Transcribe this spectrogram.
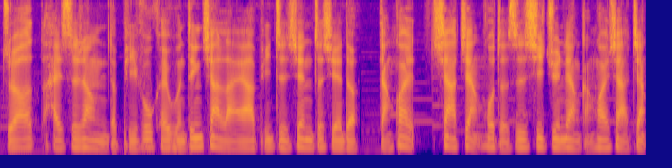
主要还是让你的皮肤可以稳定下来啊，皮脂腺这些的赶快下降，或者是细菌量赶快下降，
